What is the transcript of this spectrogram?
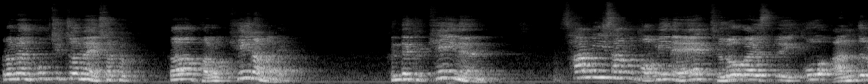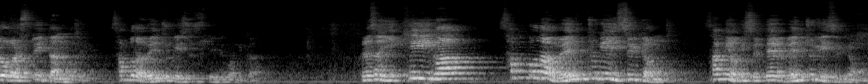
그러면 꼭지점의 x좌표가 바로 k란 말이야. 근데 그 k는 3 이상 범위 내에 들어갈 수도 있고 안 들어갈 수도 있다는 거지. 3보다 왼쪽에 있을 수도 있는 거니까. 그래서 이 k가 3보다 왼쪽에 있을 경우, 3이 여기 있을 때 왼쪽에 있을 경우,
